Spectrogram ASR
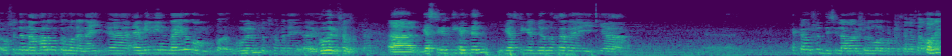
ওষুধের নাম ভালো মতো মনে নাই। এমিলিন বা এরকম ঘুমের ওষুধ সকালে ঘুমের ওষুধ। গ্যাস্ট্রিকের কি খাইতেন? গ্যাস্ট্রিকের জন্য স্যার এই একটা ওষুধ দিছিল আমার আসলে মনে করতেছে না। স্যার অনেক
